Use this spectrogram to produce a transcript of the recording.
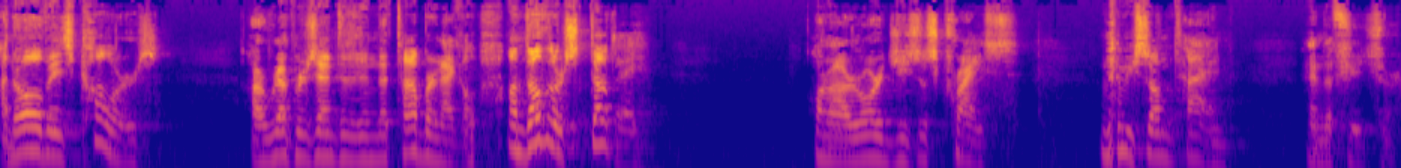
And all these colours are represented in the tabernacle. Another study on our Lord Jesus Christ maybe sometime in the future.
